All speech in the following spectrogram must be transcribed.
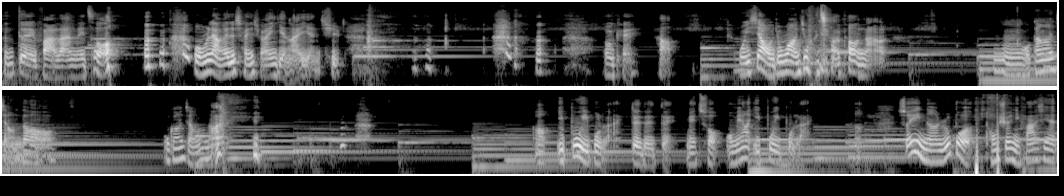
对，法兰没错，我们两个就很喜欢演来演去。OK，好，我一下我就忘记我讲到哪了。嗯，我刚刚讲到，我刚刚讲到哪里？啊，一步一步来。对对对，没错，我们要一步一步来。嗯，所以呢，如果同学你发现。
